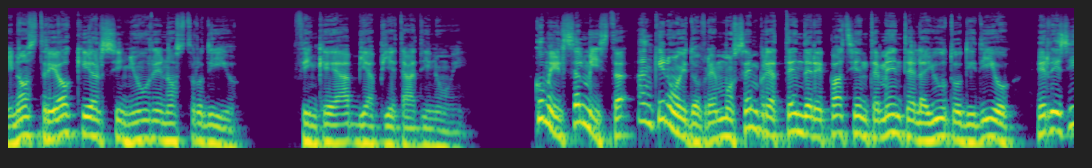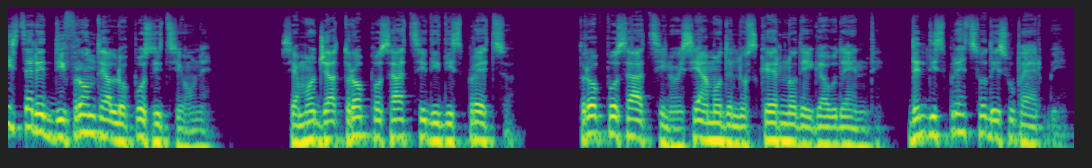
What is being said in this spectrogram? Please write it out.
I nostri occhi al Signore nostro Dio, finché abbia pietà di noi. Come il salmista, anche noi dovremmo sempre attendere pazientemente l'aiuto di Dio e resistere di fronte all'opposizione. Siamo già troppo sazi di disprezzo. Troppo sazi noi siamo dello scherno dei gaudenti, del disprezzo dei superbi.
